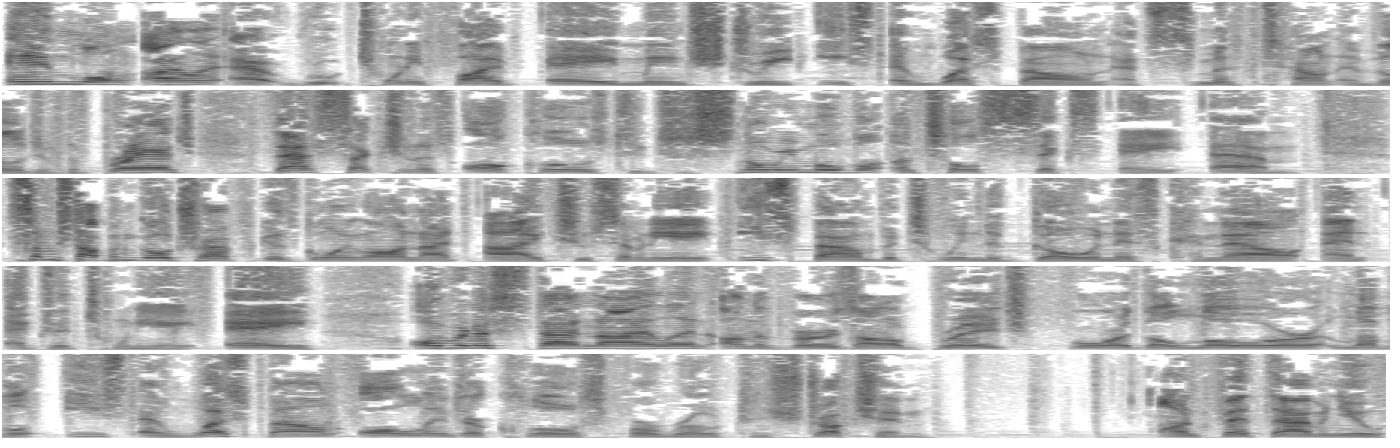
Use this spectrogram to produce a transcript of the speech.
In Long Island at Route 25A, Main Street, east and westbound at Smithtown and Village of the Branch, that section is all closed due to snow removal until 6 a.m. Some stop and go traffic is going on at I 270 78 eastbound between the Gowanus Canal and exit 28A. Over to Staten Island on the Verrazano Bridge for the lower level east and westbound, all lanes are closed for road construction. On Fifth Avenue,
